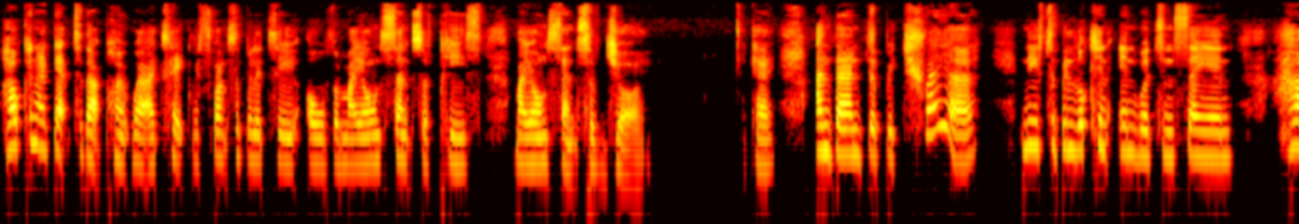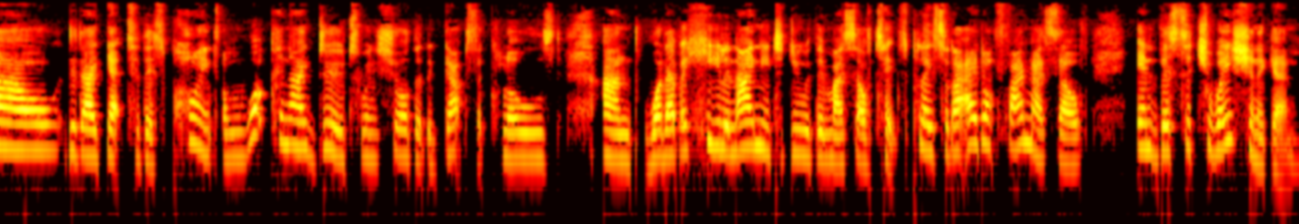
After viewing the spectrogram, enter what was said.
How can I get to that point where I take responsibility over my own sense of peace, my own sense of joy? Okay. And then the betrayer needs to be looking inwards and saying, how did I get to this point and what can I do to ensure that the gaps are closed and whatever healing I need to do within myself takes place so that I don't find myself in this situation again.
